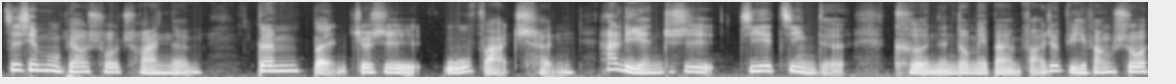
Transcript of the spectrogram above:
这些目标说穿了，根本就是无法成，他连就是接近的可能都没办法。就比方说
